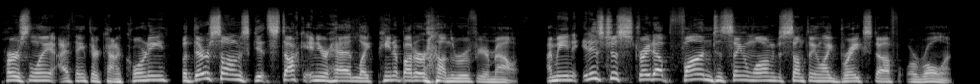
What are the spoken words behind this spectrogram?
Personally, I think they're kind of corny, but their songs get stuck in your head like peanut butter on the roof of your mouth. I mean, it is just straight up fun to sing along to something like Break Stuff or Rollin'.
